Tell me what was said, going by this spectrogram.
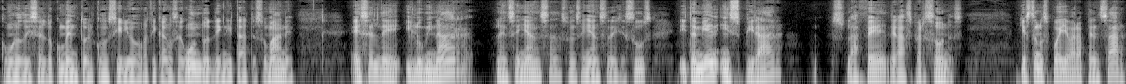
como lo dice el documento del Concilio Vaticano II, Dignitatis Humanae, es el de iluminar la enseñanza, su enseñanza de Jesús, y también inspirar la fe de las personas. Y esto nos puede llevar a pensar,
